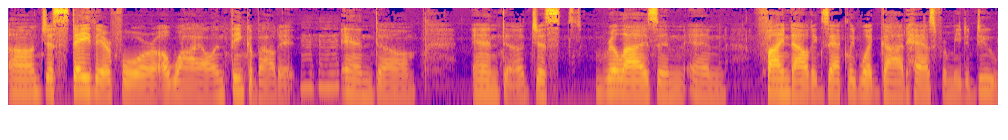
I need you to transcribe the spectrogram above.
uh, just stay there for a while and think about it and um, and uh, just realize and and find out exactly what God has for me to do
